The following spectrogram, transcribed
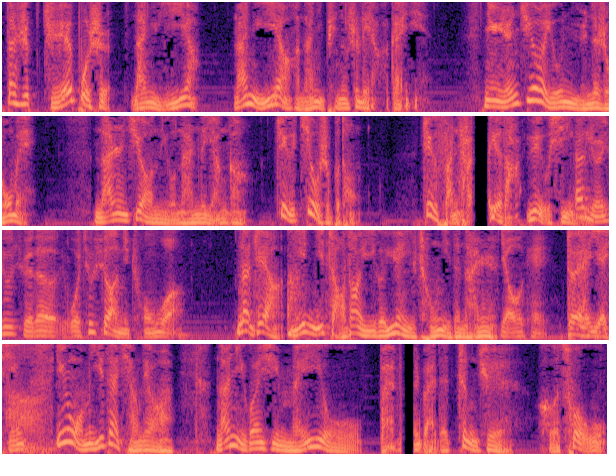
但是绝不是男女一样，男女一样和男女平等是两个概念。女人就要有女人的柔美，男人就要有男人的阳刚，这个就是不同。这个反差越大越有吸引力。但女人就觉得我就需要你宠我，那这样，你你找到一个愿意宠你的男人也 OK，对也行，因为我们一再强调啊，男女关系没有百分之百的正确和错误，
